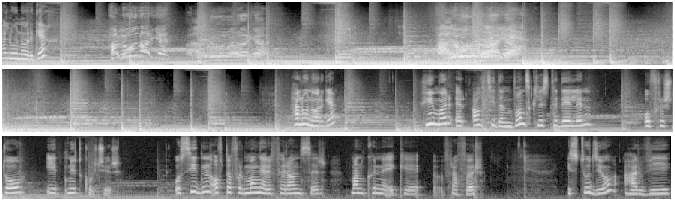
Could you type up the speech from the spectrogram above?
Hallo, Norge. Hallo, Norge! Hallo, Norge! Hallo, Norge! Hallo, Norge. Humor er alltid den vanskeligste delen å forstå i et nytt kultur. Og siden ofte for mange referanser man kunne ikke fra før. I studio har vi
